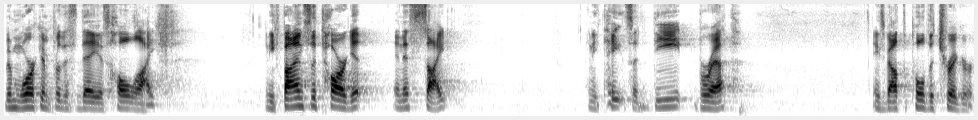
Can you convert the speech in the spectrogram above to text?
been working for this day his whole life. And he finds the target in his sight, and he takes a deep breath. He's about to pull the trigger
